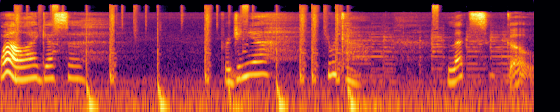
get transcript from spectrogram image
Well, I guess, uh, Virginia, here we come. Let's go.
